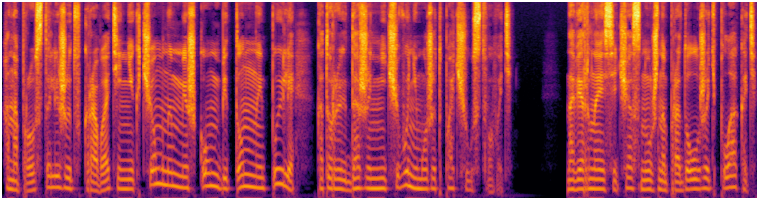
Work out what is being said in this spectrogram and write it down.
Она просто лежит в кровати никчемным мешком бетонной пыли, который даже ничего не может почувствовать. Наверное, сейчас нужно продолжить плакать,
